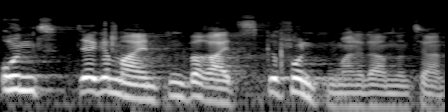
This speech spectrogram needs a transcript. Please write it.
und der Gemeinden bereits gefunden. Meine Damen und Herren.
